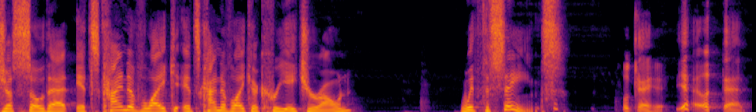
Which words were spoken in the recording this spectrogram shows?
just so that it's kind of like it's kind of like a create your own with the stains. Okay, yeah, I like that.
